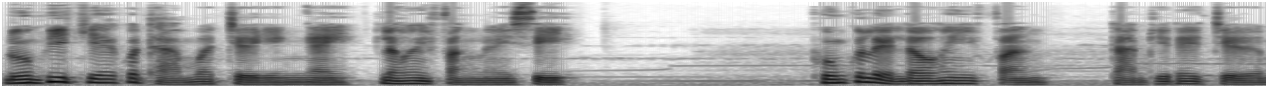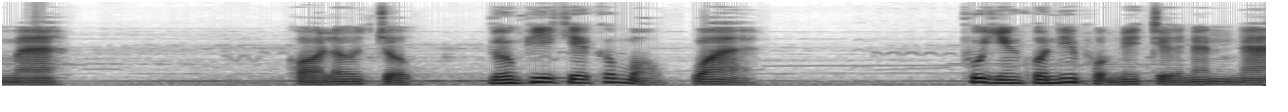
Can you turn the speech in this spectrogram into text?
หลวงพี่แกก็ถามว่าเจอยังไงเล่าให้ฟังหน่อยสิ ผมก็เลยเล่าให้ฟังตามที่ได้เจอมา พอเล่าจบหลวงพี่แกก็บอกว่า ผู้หญิงคนที่ผมได้เจอนั่นนะ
